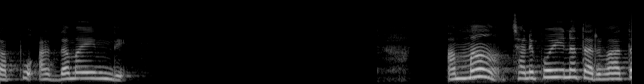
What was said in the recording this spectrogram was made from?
తప్పు అర్థమైంది. అమ్మ చనిపోయిన తర్వాత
